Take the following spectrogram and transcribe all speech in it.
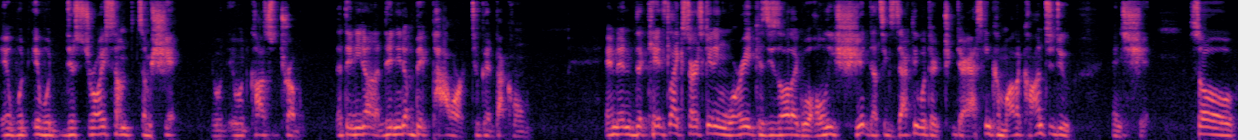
it would it would destroy some some shit. It would it would cause trouble. That they need a they need a big power to get back home. And then the kids like starts getting worried because he's all like, "Well, holy shit, that's exactly what they're they're asking Kamala Khan to do," and shit. So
